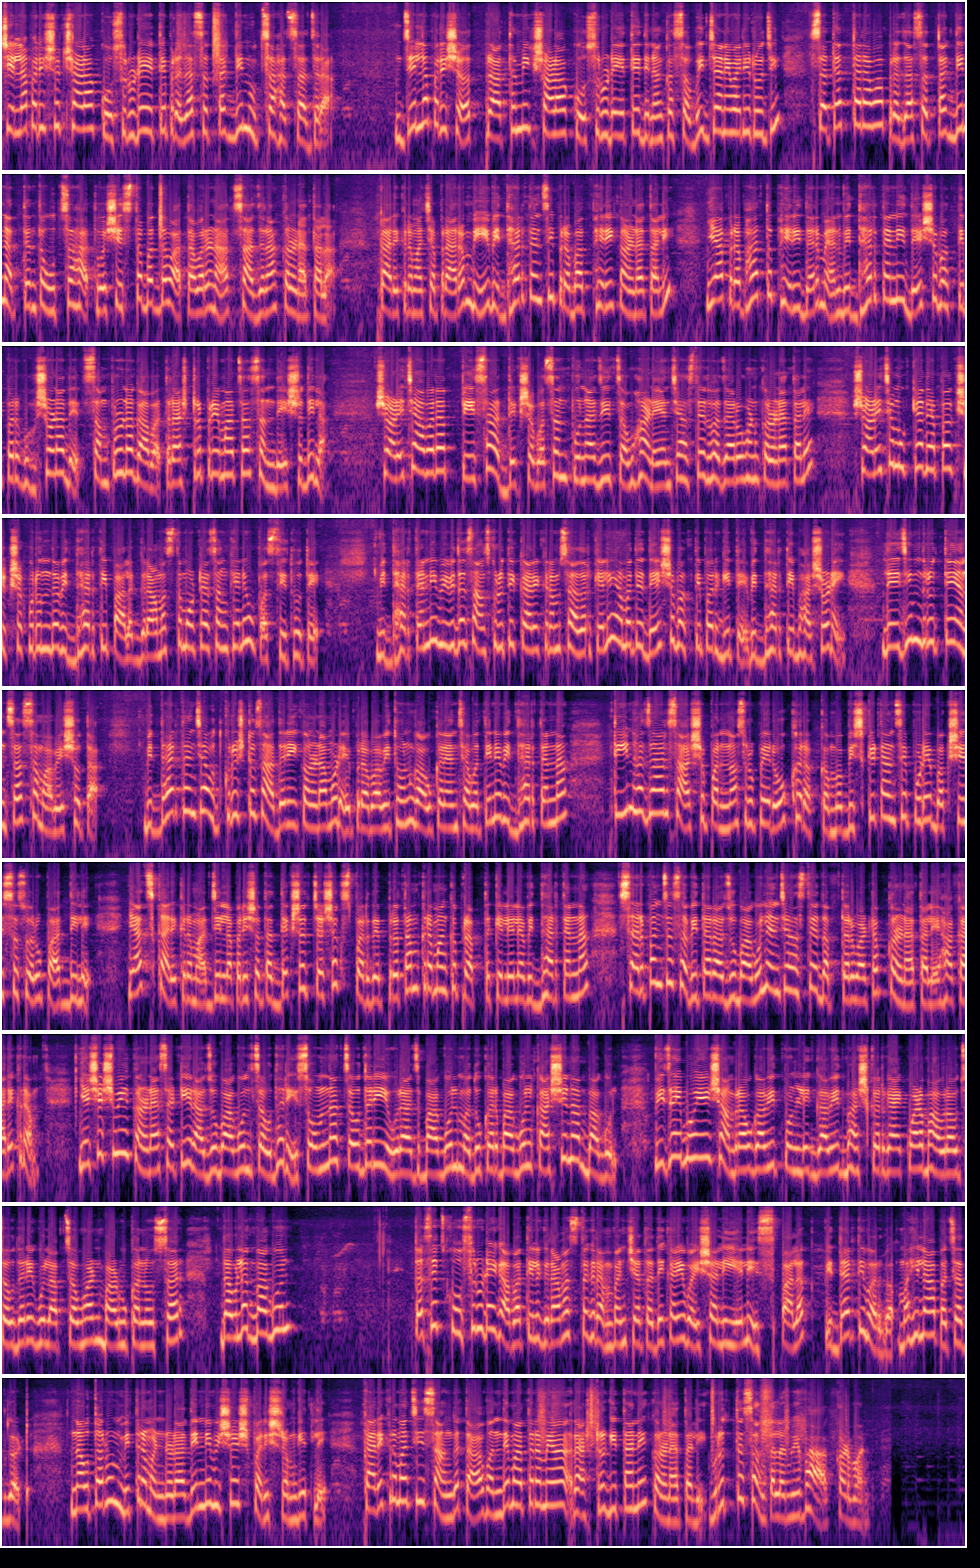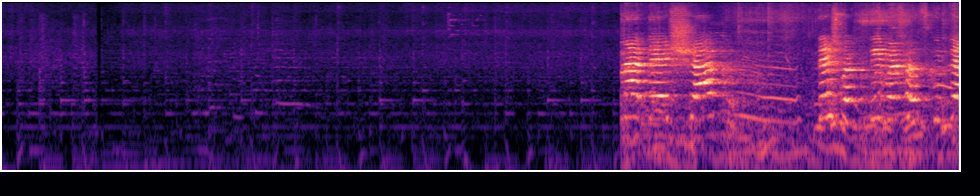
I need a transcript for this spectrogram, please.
जिल्हा परिषद शाळा कोसरुडे येथे प्रजासत्ताक दिन उत्साहात साजरा. जिल्हा परिषद प्राथमिक शाळा कोसरुडे येथे दिनांक सव्वीस जानेवारी रोजी सत्याहत्तरावा प्रजासत्ताक दिन अत्यंत उत्साहात व शिस्तबद्ध वातावरणात साजरा करण्यात आला. कार्यक्रमाच्या प्रारंभी विद्यार्थ्यांची प्रभात फेरी करण्यात आली. या प्रभात फेरी दरम्यान विद्यार्थ्यांनी देशभक्तीपर घोषणा देत संपूर्ण गावात राष्ट्रप्रेमाचा संदेश दिला. शाळेच्या आवारात पेसा अध्यक्ष वसंत पुनाजी चव्हाण यांच्या हस्ते ध्वजारोहण करण्यात आले. शाळेचे मुख्याध्यापक शिक्षकवृंद विद्यार्थी पालक ग्रामस्थ मोठ्या संख्येने उपस्थित होते. विद्यार्थ्यांनी विविध सांस्कृतिक कार्यक्रम सादर केले. यामध्ये देशभक्तीपर गीते विद्यार्थी भाषणे लेझिम नृत्य यांचा समावेश होता. विद्यार्थ्यांच्या उत्कृष्ट सादरीकरणामुळे प्रभावित होऊन गावकऱ्यांच्या वतीने विद्यार्थ्यांना तीन हजार सहाशे पन्नास रुपये रोख रक्कम व बिस्किटांचे पुढे बक्षीस स्वरूपात दिले. याच कार्यक्रमात जिल्हा परिषद अध्यक्ष चषक स्पर्धेत प्रथम क्रमांक प्राप्त केलेल्या विद्यार्थ्यांना सरपंच सविता राजू बागुल यांच्या हस्ते दप्तर वाटप करण्यात आले. हा कार्यक्रम यशस्वी करण्यासाठी राजू बागुल चौधरी सोमनाथ चौधरी युवराज बागुल मधुकर बागुल काशीनाथ बागुल विजय भोये शामराव गावित पुंडलिक गावित भास्कर गायकवाड भाऊराव चौधरी गुलाब चव्हाण बाळू कनोसर दौलत बागून? तसेच कोसरुडे गावातील ग्रामस्थ ग्रामपंचायत अधिकारी वैशाली येलीस पालक विद्यार्थी वर्ग महिला बचत गट नवतरुण मित्रमंडळादींनी आदींनी विशेष परिश्रम घेतले. कार्यक्रमाची सांगता वंदे मातरम या राष्ट्रगीताने करण्यात आली. वृत्त संकलन विभाग कडवण. देशभक्ती व संस्कृती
